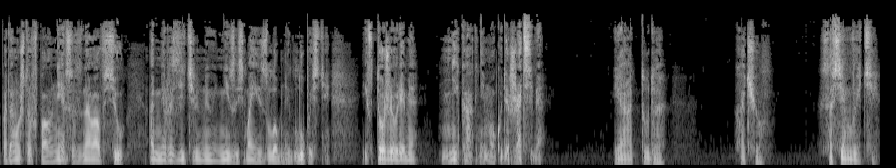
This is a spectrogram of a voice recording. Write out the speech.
потому что вполне сознавал всю омерзительную низость моей злобной глупости и в то же время никак не мог удержать себя. «Я оттуда хочу совсем выйти»,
